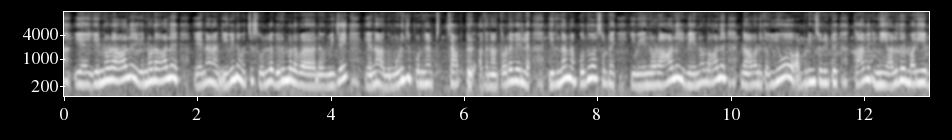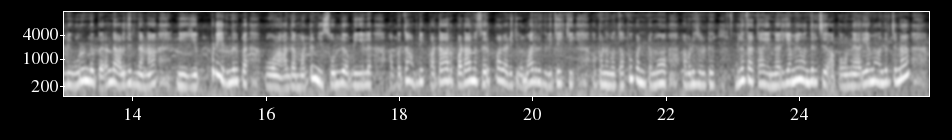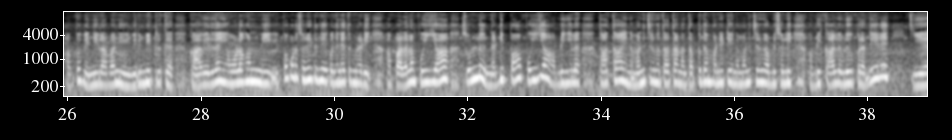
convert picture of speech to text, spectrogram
என்னோட ஆள் என்னோட ஆள். ஏன்னா நான் இவனை வச்சு சொல்ல விரும்பலை விஜய். ஏன்னா அது முடிஞ்சு போன சாப்பிட்ரு அதை நான் தொடவே இல்லை. இருந்தாலும் நான் பொதுவாக சொல்கிறேன் இவன் என்னோட ஆள் இவன் என்னோட ஆள். நான் அவனுக்கு ஐயோ அப்படின்னு சொல்லிட்டு காவேரி நீ அழுத மாதிரியே இப்படி உருண்டு பிறண்டு அழுதிருந்தானா நீ எப்படி இருந்திருப்ப? ஓ அதை மட்டும் நீ சொல்லு அப்படிங்கல அப்போ தான் அப்படி பட்டார் படார்னு செருப்பால் அடிக்கிற மாதிரி இருக்குது விஜய்க்கு. அப்போ நம்ம தப்பு பண்ணிட்டோமோ அப்படின்னு சொல்லிட்டு இல்லை தாத்தா என்ன அறியாமே வந்துருச்சு. அப்போ உன்னை அறியாமல் வந்துருச்சுன்னா அப்போ வெண்ணிலாவா நீ விரும்பிட்டு இருக்க. காவேரி தான் என் உலகம்னு நீ இப்போ கூட சொல்லிட்டு இருந்தே கொஞ்ச நேரத்துக்கு முன்னாடி. அப்போ அதெல்லாம் பொய்யா? சொல்லு நடிப்பா? பொய்யா? அப்படிங்கல தாத்தா என்னை மன்னிச்சிருங்க தாத்தா. நான் தப்பு தான் பண்ணிட்டு என்னை மன்னிச்சிருங்க. அப்படி சொல்லி அப்படி காலில் விழுக போகிறேன் டே டே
